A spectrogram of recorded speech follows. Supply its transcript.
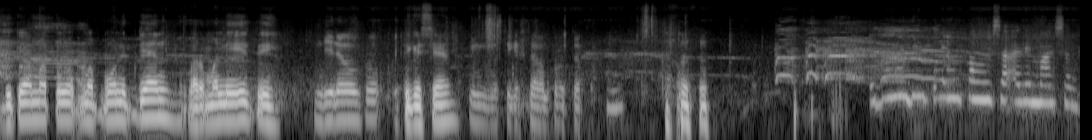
Hindi kaya mapu mapunit yan. Parang maliit eh. Hindi naman po. Tigas yan. Hmm, matigas naman po ito. Iba nga din po yung pang sa alimasag.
